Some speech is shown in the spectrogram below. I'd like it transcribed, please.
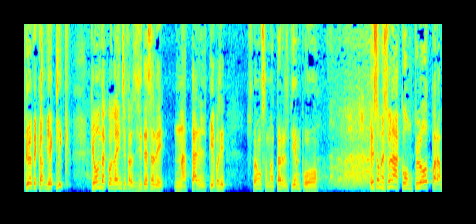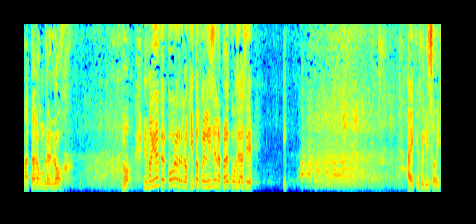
Fíjate, cambié clic. ¿Qué onda con la hinche frasecita esa de matar el tiempo? Así, pues vamos a matar el tiempo. Eso me suena a complot para matar a un reloj. ¿No? Imagínate al pobre relojito feliz en la pared como se hace. Ay, qué feliz soy.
